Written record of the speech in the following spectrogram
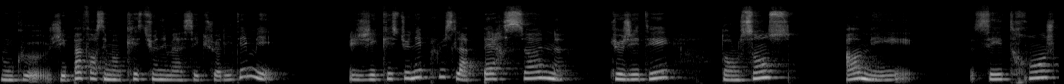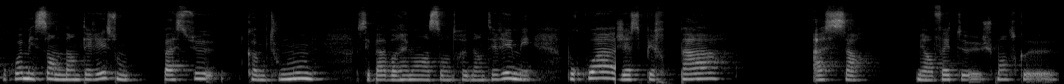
Donc euh, j'ai pas forcément questionné ma sexualité, mais j'ai questionné plus la personne que j'étais dans le sens Ah, mais c'est étrange, pourquoi mes centres d'intérêt sont pas ceux comme tout le monde? C'est pas vraiment un centre d'intérêt, mais pourquoi j'aspire pas à ça? Mais en fait, euh, je pense que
